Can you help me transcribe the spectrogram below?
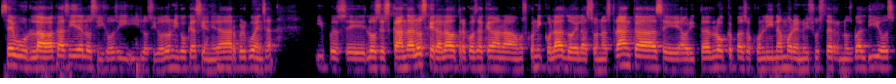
se burlaba casi de los hijos y, y los hijos lo único que hacían era dar vergüenza y pues eh, los escándalos, que era la otra cosa que hablábamos con Nicolás, lo de las zonas francas, eh, ahorita lo que pasó con Lina Moreno y sus terrenos baldíos.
